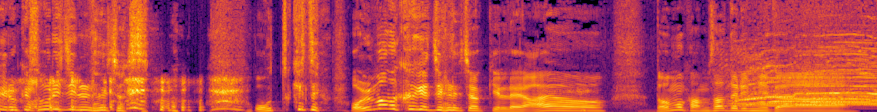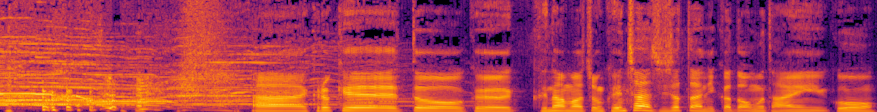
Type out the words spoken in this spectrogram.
이렇게 소리 지르셨어. 어떻게 얼마나 크게 질르셨길래 아유 너무 감사드립니다. 아, 그렇게 또 그, 그나마 좀 괜찮아지셨다니까 너무 다행이고,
